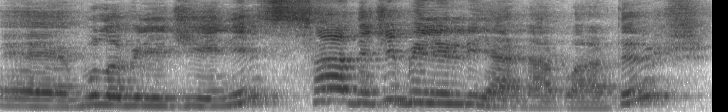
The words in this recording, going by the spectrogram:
e, bulabileceğiniz sadece belirli yerler vardır.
